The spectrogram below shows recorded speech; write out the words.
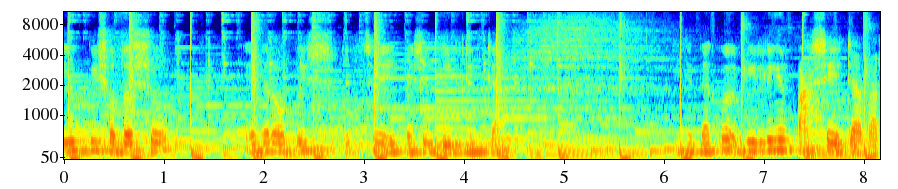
ইউপি সদস্য, এদের অফিস হচ্ছে এই পাশের বিল্ডিংটা। এই যে দেখো বিল্ডিং এর পাশে এটা আবার,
